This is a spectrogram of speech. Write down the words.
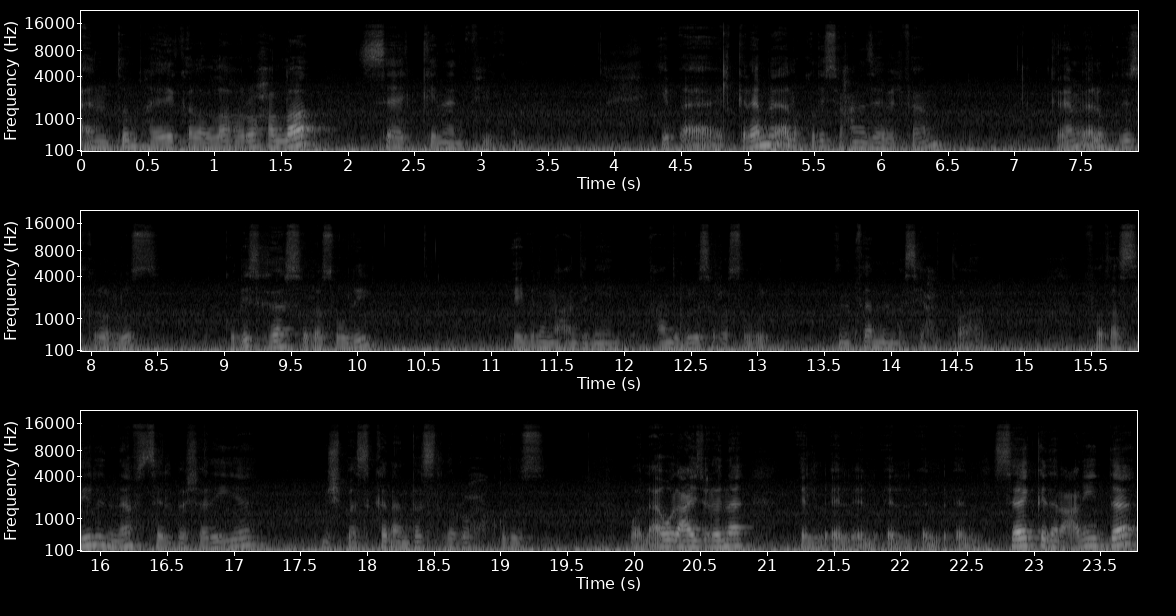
أنتم هيكل الله روح الله ساكنا فيكم. يبقى الكلام اللي قاله القديس يوحنا زي بالفهم الكلام اللي قاله القديس كورولوس القديس اثناسيوس الرسولي. جايبينه من عند مين؟ عند بولس الرسول. من فم المسيح الطاهر. فتصير النفس البشرية مش مسكنا بس للروح القدس. والأول عايز يقول لنا ال ال ال ال ال الساكن العنيد ده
